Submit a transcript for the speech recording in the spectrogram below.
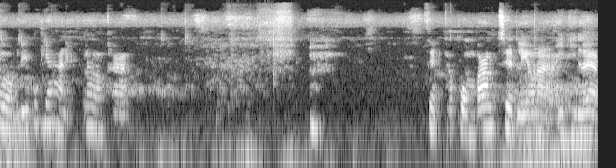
ออกดีพวกหญ้าเนี่ยน่ารำคาญเส ร็จครับผมบ้านเสร็จแล้วนะ EP แรก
